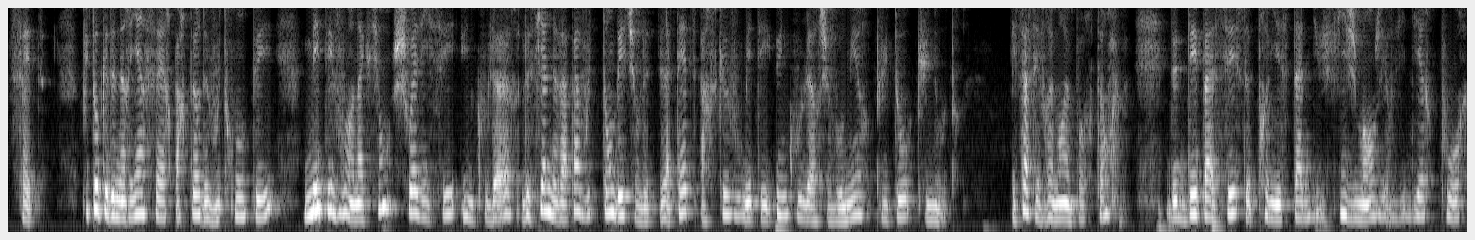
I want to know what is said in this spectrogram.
faites. Plutôt que de ne rien faire par peur de vous tromper, mettez-vous en action, choisissez une couleur. Le ciel ne va pas vous tomber sur la tête parce que vous mettez une couleur sur vos murs plutôt qu'une autre. Et ça, c'est vraiment important de dépasser ce premier stade du figement, j'ai envie de dire, pour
